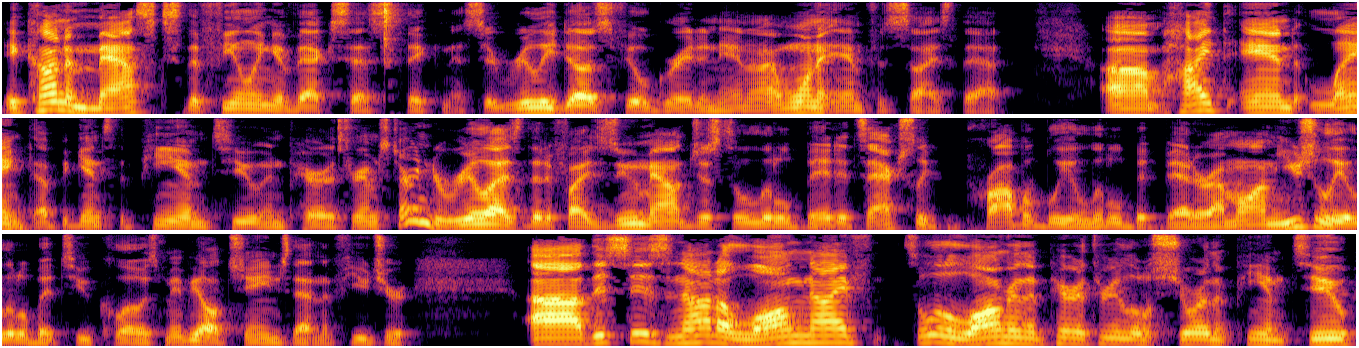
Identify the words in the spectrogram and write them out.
it kind of masks the feeling of excess thickness. It really does feel great in hand, and I want to emphasize that. Um, height and length up against the PM2 and Para 3. I'm starting to realize that if I zoom out just a little bit, it's actually probably a little bit better. I'm, I'm usually a little bit too close. Maybe I'll change that in the future. Uh, this is not a long knife. It's a little longer than the Para 3, a little shorter than PM2,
